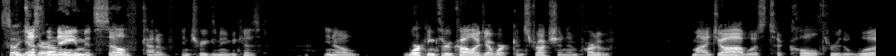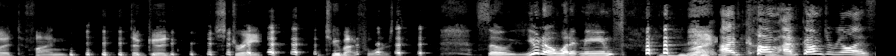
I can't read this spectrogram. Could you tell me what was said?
So And yeah, just the are- name itself kind of intrigues me because, you know, working through college, I worked construction, and part of my job was to cull through the wood to find the good straight two by fours. So you know what it means. Right. I've come I've come to realize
